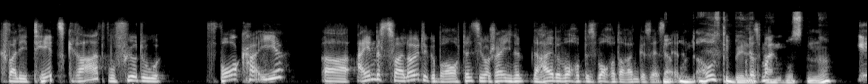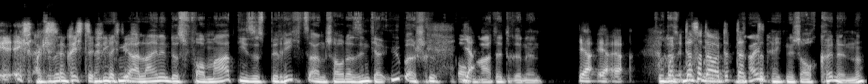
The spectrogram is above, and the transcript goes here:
Qualitätsgrad, wofür du vor KI äh, ein bis zwei Leute gebraucht hättest, die wahrscheinlich eine, eine, halbe Woche bis Woche daran gesessen ja, hätten. Und ausgebildet sein mussten, ne? Exakt, also wenn, richtig. Wenn ich richtig. mir alleine das Format dieses Berichts anschaue, da sind ja Überschriftformate ja. drinnen. Ja, ja, ja. So, das, und das hat er das, technisch auch können, ne?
